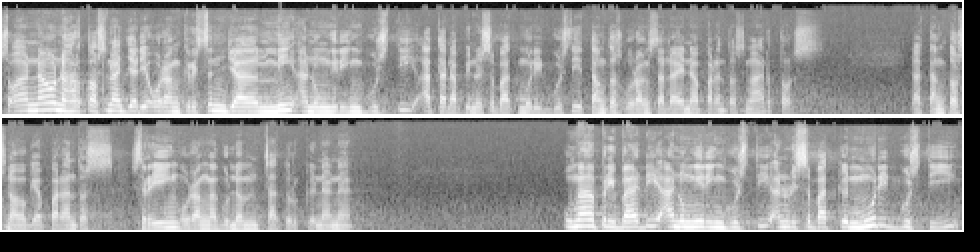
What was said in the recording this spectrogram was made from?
Soal naon hartosna jadi orang Kristen jalmi anu ngiring Gusti atanapi nu sebat murid Gusti tangtos urang sadayana parantos ngartos. Datang tos oge parantos sering urang ngagunem catur kenana. Unga pribadi anu ngiring Gusti anu disebatkan murid Gusti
